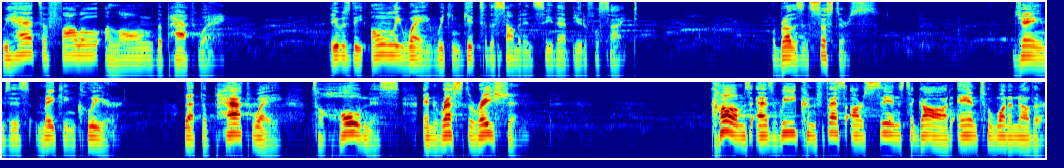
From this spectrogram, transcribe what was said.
We had to follow along the pathway. It was the only way we can get to the summit and see that beautiful sight. Well, brothers and sisters, James is making clear that the pathway to wholeness and restoration comes as we confess our sins to God and to one another.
